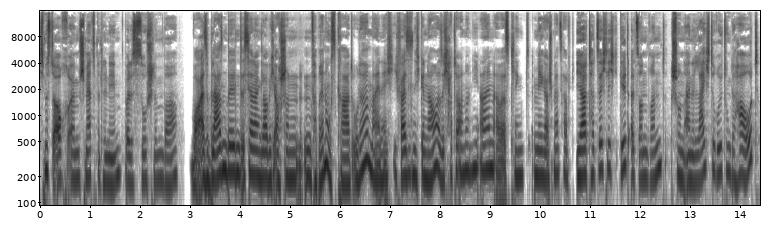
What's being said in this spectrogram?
ich müsste auch ähm, Schmerzmittel nehmen, weil es so schlimm war. Boah, also blasenbildend ist ja dann, glaube ich, auch schon ein Verbrennungsgrad, oder? Meine ich. Ich weiß es nicht genau. Also ich hatte auch noch nie einen, aber es klingt mega schmerzhaft. Ja, tatsächlich gilt als Sonnenbrand schon eine leichte Rötung der Haut,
